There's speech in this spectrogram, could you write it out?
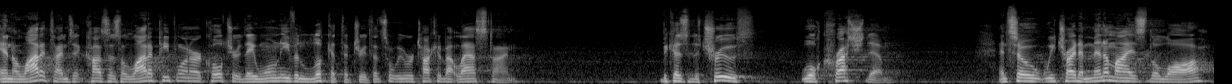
And a lot of times it causes a lot of people in our culture, they won't even look at the truth. That's what we were talking about last time. Because the truth will crush them. And so we try to minimize the law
